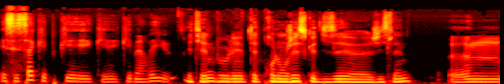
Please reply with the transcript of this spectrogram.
Et c'est ça qui est, qui est- qui est- qui est merveilleux. Étienne, vous voulez peut-être prolonger ce que disait euh, Ghislaine? Euh,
